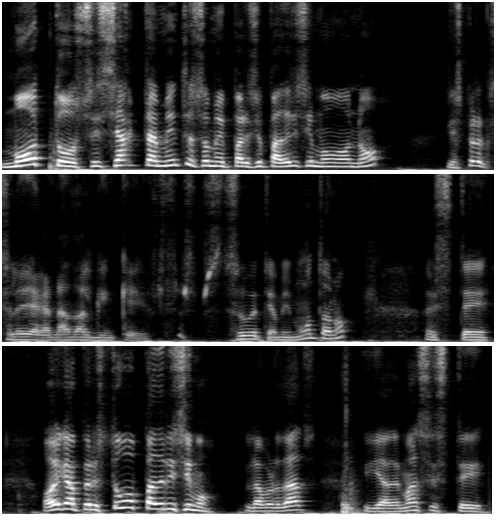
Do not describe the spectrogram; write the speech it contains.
motos, exactamente, eso me pareció padrísimo, ¿no? Y espero que se le haya ganado a alguien que súbete a mi moto, ¿no? Este, oiga, pero estuvo padrísimo, la verdad. Y además, este,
